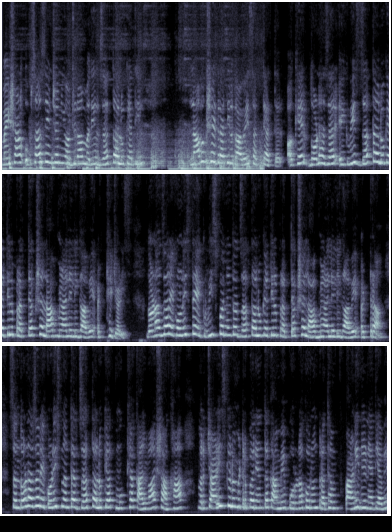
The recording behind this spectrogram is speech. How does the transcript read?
मैशाळ उपसा सिंचन योजनामधील जत तालुक्यातील लाभक्षेत्रातील गावे सत्याहत्तर. अखेर दोन हजार एकवीस जत तालुक्यातील प्रत्यक्ष लाभ मिळालेली गावे अठ्ठेचाळीस. दोन हजार एकोणीस ते एकवीस पर्यंत जत तालुक्यातील प्रत्यक्ष लाभ मिळालेली गावे अठरा. सन दोन हजार एकोणीस नंतर जत तालुक्यात मुख्य कालवा शाखा वर चाळीस किलोमीटरपर्यंत कामे पूर्ण करून प्रथम पाणी देण्यात यावे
